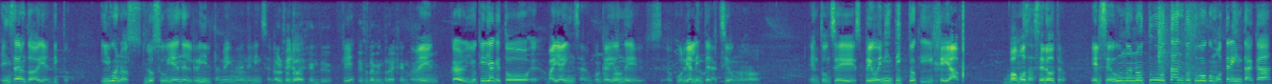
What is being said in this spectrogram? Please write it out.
En Instagram todavía, en TikTok. Y bueno, lo subí en el Reel también, ¿no? En el Instagram. Claro, eso pero trae gente. ¿Qué? Eso también trae gente. también, claro, yo quería que todo eh, vaya a Instagram, porque ahí es donde ocurría la interacción, ¿no? Ajá. Entonces pegó en TikTok y dije, ya, vamos a hacer otro. El segundo no tuvo tanto, tuvo como 30k.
